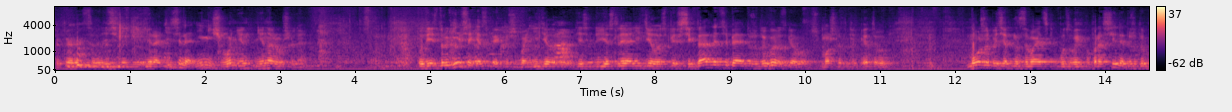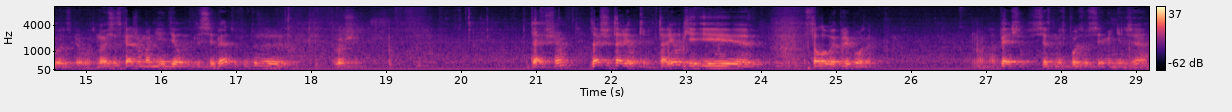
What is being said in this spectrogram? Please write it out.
какая разница, родители не родители, они ничего не, не нарушили. Тут есть другие всякие аспекты, чтобы они делали, если, если они делают всегда для тебя, это уже другой разговор. Может, это, как- это, может быть, это называется, как будто вы их попросили, это уже другой разговор. Но если, скажем, они делали для себя, то тут уже проще. Дальше. Дальше тарелки. Тарелки и столовые приборы. Ну, опять же, естественно, использоваться ими нельзя.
